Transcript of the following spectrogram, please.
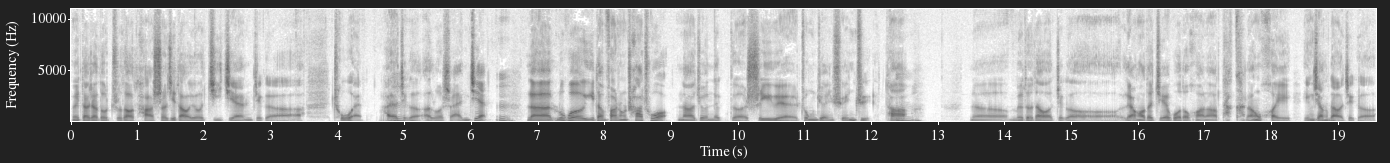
为大家都知道他涉及到有几件这个丑闻。还有这个俄罗斯案件，嗯，那如果一旦发生差错，那就那个十一月中选选举，他那没有得到这个良好的结果的话呢，他可能会影响到这个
